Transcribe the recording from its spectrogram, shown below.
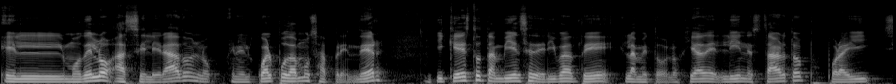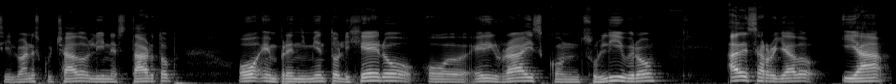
el modelo acelerado en, lo, en el cual podamos aprender y que esto también se deriva de la metodología de Lean Startup, por ahí si lo han escuchado, Lean Startup o Emprendimiento Ligero o Eric Rice con su libro, ha desarrollado y ha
